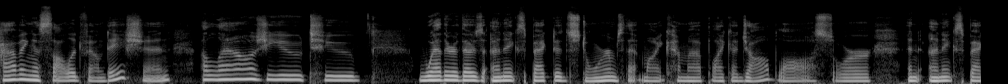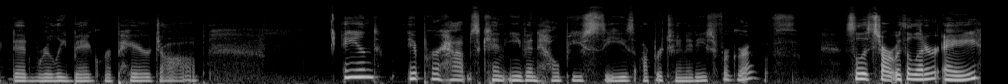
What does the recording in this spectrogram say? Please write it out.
having a solid foundation allows you to weather those unexpected storms that might come up, like a job loss or an unexpected, really big repair job. And it perhaps can even help you seize opportunities for growth. So let's start with the letter A,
